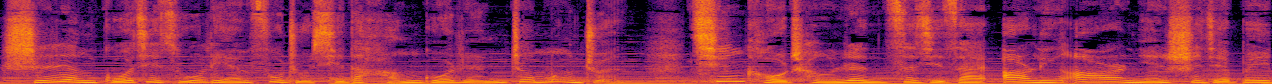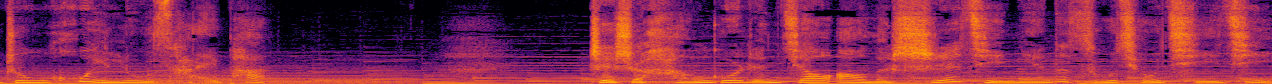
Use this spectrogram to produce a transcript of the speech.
时任国际足联副主席的韩国人郑梦准亲口承认自己在2022年世界杯中贿赂裁判。这是韩国人骄傲了十几年的足球奇迹，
